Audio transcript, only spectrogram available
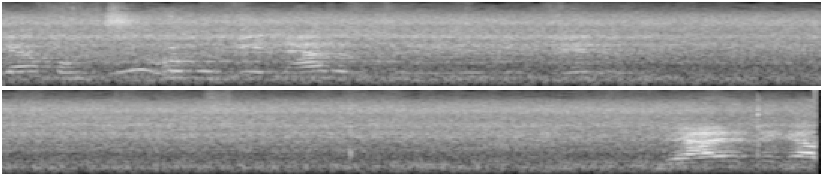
no trouble getting out of it than you get it. Yeah, I didn't think I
